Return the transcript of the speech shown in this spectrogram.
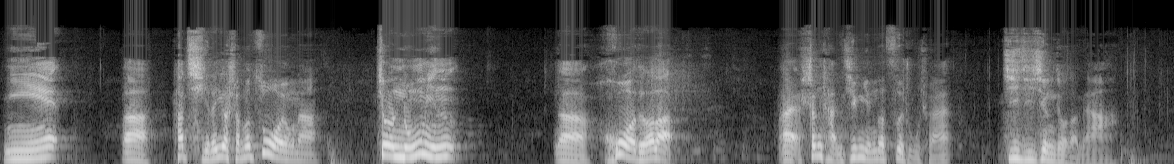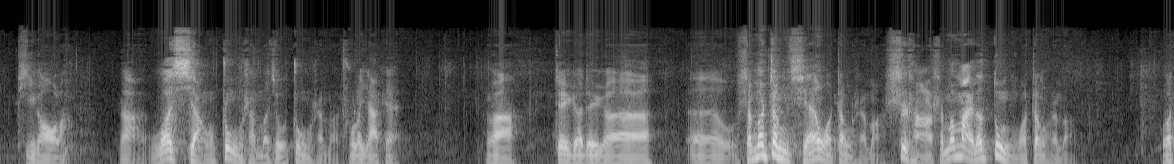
你啊，它起了一个什么作用呢？就是农民啊获得了哎生产经营的自主权，积极性就怎么样提高了啊？我想种什么就种什么，除了鸦片，是吧？这个这个。呃，什么挣钱我挣什么，市场上什么卖得动我挣什么，我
